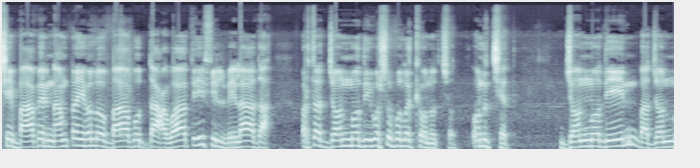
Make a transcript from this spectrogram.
সেই বাবের নামটাই হলো বাবুদ্দা আওয়াতি ফিল বেলাদা, অর্থাৎ জন্ম দিবস উপলক্ষে অনুচ্ছেদ অনুচ্ছেদ। জন্মদিন বা জন্ম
